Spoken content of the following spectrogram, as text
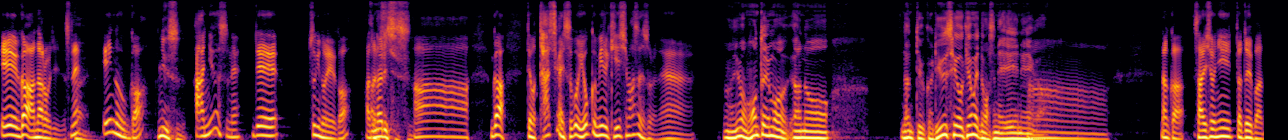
A がアナロジーですね。はい N が？ニュースあ、ニュースね。で、次の映画？アナリシス、あーが、でも確かにすごいよく見る気しますね、それね。うん、今本当にもうあのなんていうか流星を極めてますね ANA が。うんなんか最初に例えば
